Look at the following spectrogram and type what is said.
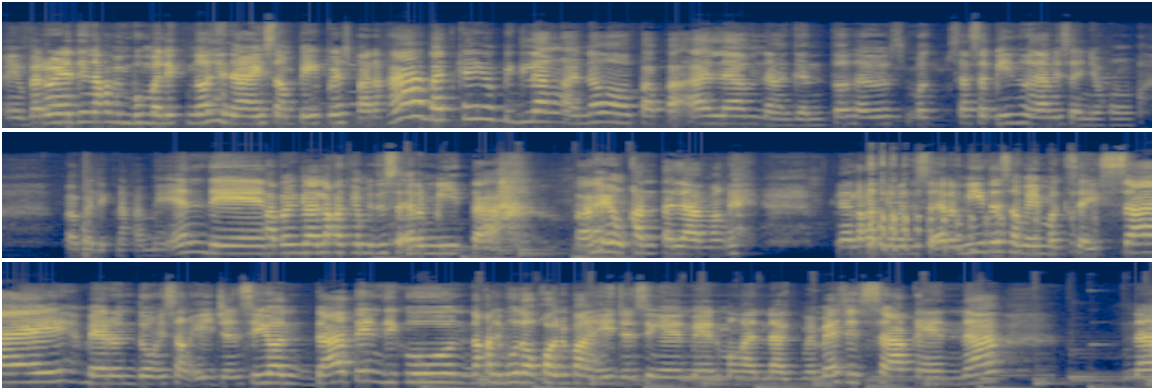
Ayun, pero ready na kami bumalik noon, hinayos ang papers, parang, ha, ba't kayo biglang, ano, papaalam na ganito? Sasabihin ho namin sa inyo kung babalik na kami. And then, habang lalakad kami doon sa Ermita, para yung kanta lamang eh, lalakad kami sa Ermita, sa may magsaysay, meron doon isang agency yon Dati, hindi ko, nakalimutan ko ano pa ang agency ngayon, may mga nagme-message sa akin na na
